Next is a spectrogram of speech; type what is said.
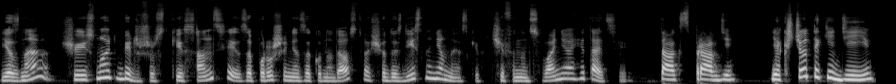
Я знаю, що існують більш жорсткі санкції за порушення законодавства щодо здійснення внесків чи фінансування агітації. Так, справді, якщо такі дії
